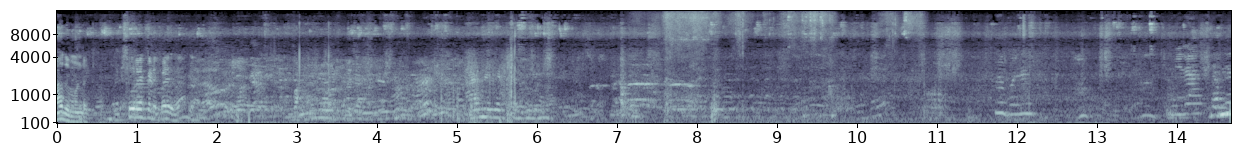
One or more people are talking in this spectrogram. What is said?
ಅದು ಮಂಡಕ್ಕಿ. ಸೂರ್ಯ ಕಡೆ ಬೆಳೆದ? ಹಾಗೆ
